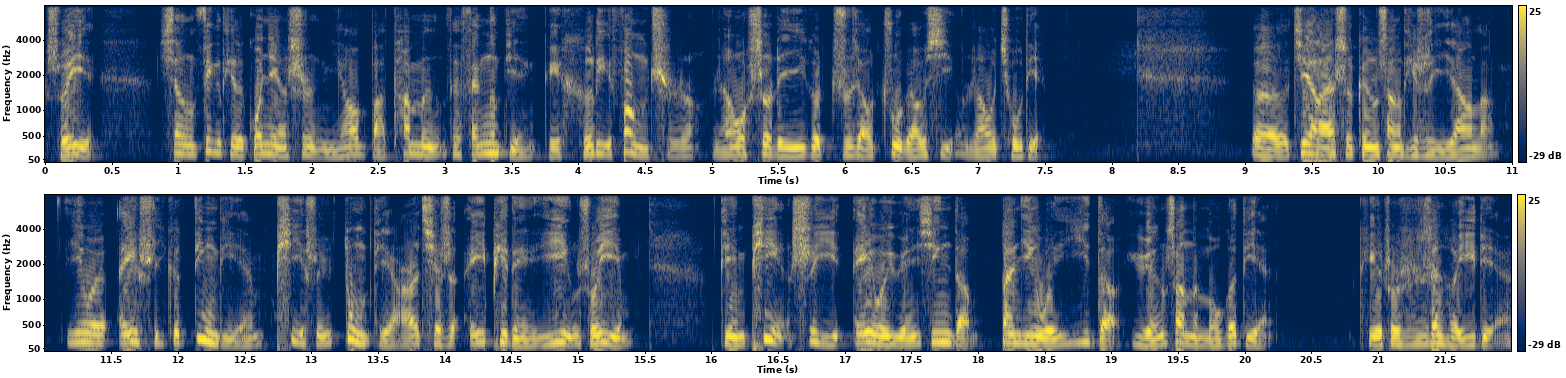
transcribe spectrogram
所以。像这个题的关键是你要把它们这三个点给合理放直，然后设立一个直角坐标系，然后求点。呃，接下来是跟上题是一样的，因为 A 是一个定点，P 是一动点，而且是 AP 等于一，所以点 P 是以 A 为圆心的半径为一的圆上的某个点，可以说是任何一点。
